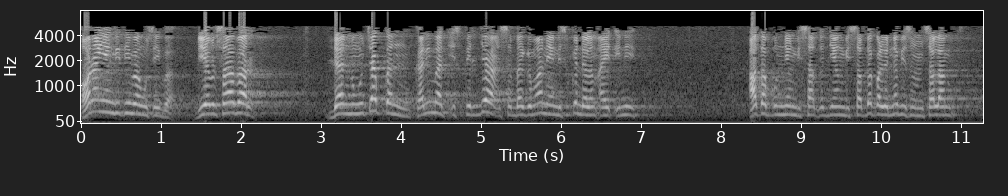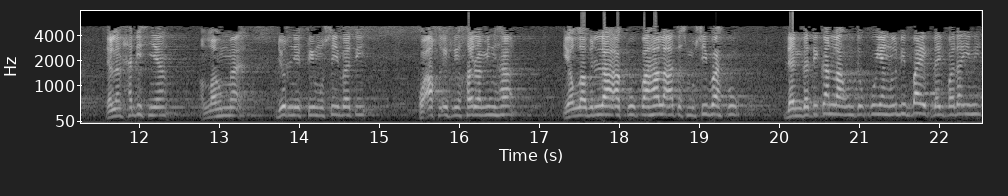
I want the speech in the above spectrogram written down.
Orang yang ditimpa musibah, dia bersabar dan mengucapkan kalimat istirja sebagaimana yang disebutkan dalam ayat ini. Ataupun yang disabdakan yang disabdakan oleh Nabi SAW dalam hadisnya Allahumma jurni fi musibati wa akhlif li khairan minha. Ya Allah berilah aku pahala atas musibahku dan gantikanlah untukku yang lebih baik daripada ini.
